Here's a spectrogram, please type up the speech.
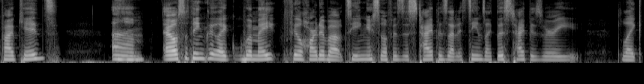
five kids. Um, I also think that like what might feel hard about seeing yourself as this type is that it seems like this type is very, like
